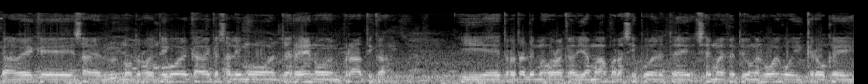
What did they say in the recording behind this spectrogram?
Cada vez que, ¿sabes? nuestro objetivo es cada vez que salimos al terreno, en práctica, y eh, tratar de mejorar cada día más para así poder este, ser más efectivo en el juego y creo que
